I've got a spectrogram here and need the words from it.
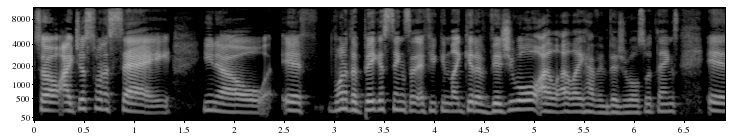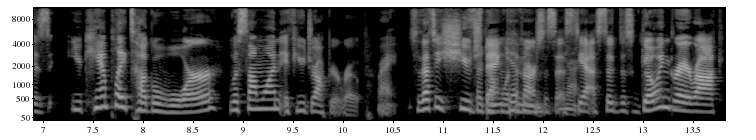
So I just want to say, you know, if one of the biggest things that if you can like get a visual, I, I like having visuals with things, is you can't play tug of war with someone if you drop your rope. Right. So that's a huge So thing with a narcissist. yeah. Yeah. So just going gray rock,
